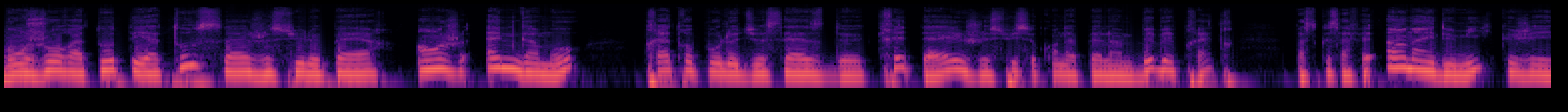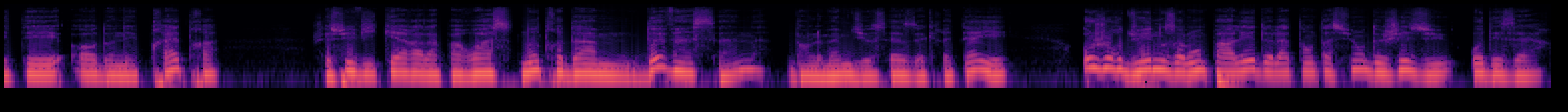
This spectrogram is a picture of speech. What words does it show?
Bonjour à toutes et à tous, je suis le père Ange Ngamo, prêtre pour le diocèse de Créteil. Je suis ce qu'on appelle un bébé prêtre parce que ça fait un an et demi que j'ai été ordonné prêtre. Je suis vicaire à la paroisse Notre-Dame de Vincennes, dans le même diocèse de Créteil. Et aujourd'hui, nous allons parler de la tentation de Jésus au désert.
